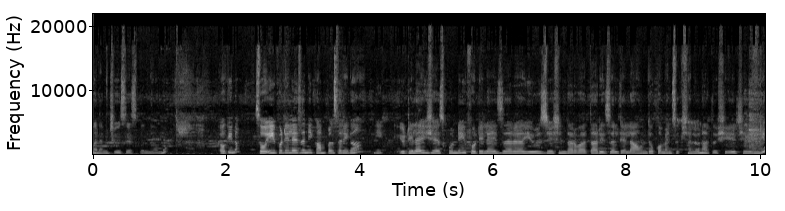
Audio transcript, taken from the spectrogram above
మనం చూసేసుకుందాము. ఓకేనా? సో, ఈ ఫెర్టిలైజర్‌ని కంపల్సరీగా యూటిలైజ్ యుటిలైజ్ చేసుకోండి. ఫెర్టిలైజర్ యూజ్ చేసిన తర్వాత రిజల్ట్ ఎలా ఉందో కామెంట్ సెక్షన్‌లో నాతో షేర్ చేయండి.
